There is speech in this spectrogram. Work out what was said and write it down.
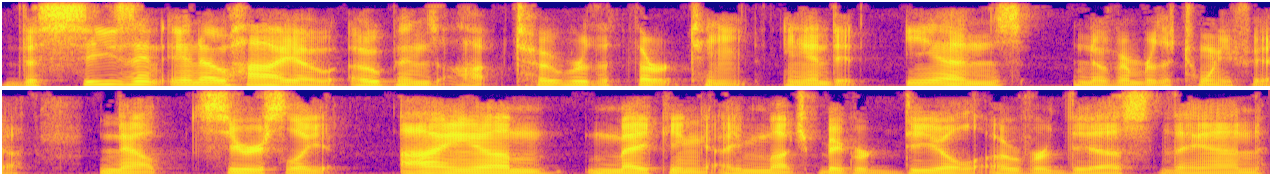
The season in Ohio opens October the 13th and it ends November the 25th. Now, seriously, I am making a much bigger deal over this than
